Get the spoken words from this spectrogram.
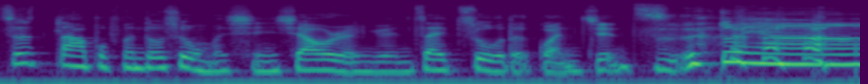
这大部分都是我们行销人员在做的关键字，对呀，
